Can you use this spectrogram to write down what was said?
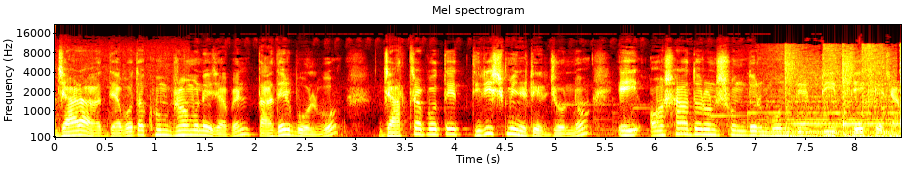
যারা দেবতা দেবতাখুম ভ্রমণে যাবেন, তাদের বলব, যাত্রাপথে তিরিশ মিনিটের জন্য এই অসাধারণ সুন্দর মন্দিরটি দেখে যান।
